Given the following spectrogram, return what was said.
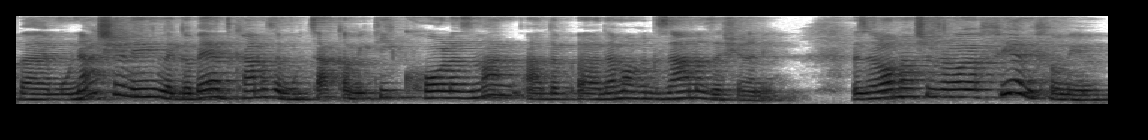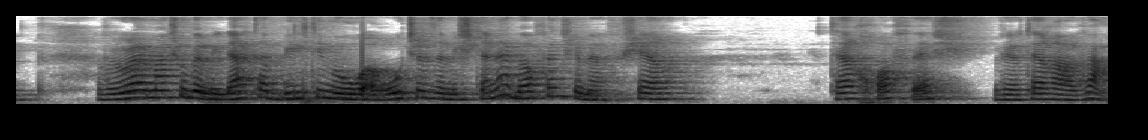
באמונה שלי לגבי עד כמה זה מוצק אמיתי כל הזמן, האדם הרגזן הזה שאני. וזה לא אומר שזה לא יופיע לפעמים. אבל אולי משהו במידת הבלתי מעורערות של זה משתנה באופן שמאפשר יותר חופש ויותר אהבה.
